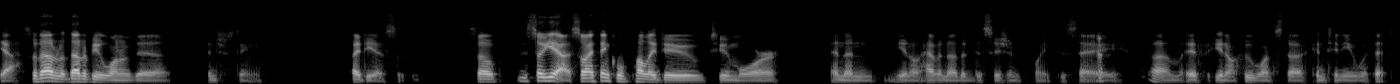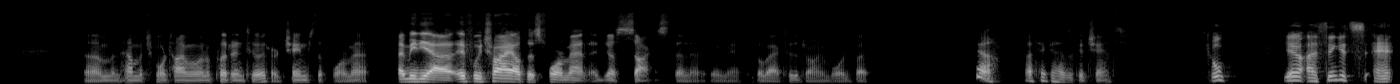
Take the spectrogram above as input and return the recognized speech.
yeah, so that'll that'll be one of the interesting ideas. So so yeah, so I think we'll probably do two more and then you know have another decision point to say um, if you know who wants to continue with it um, and how much more time I want to put into it or change the format. I mean, yeah, if we try out this format and it just sucks, then we may have to go back to the drawing board. But yeah, I think it has a good chance. Cool. Yeah, I think it's an,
